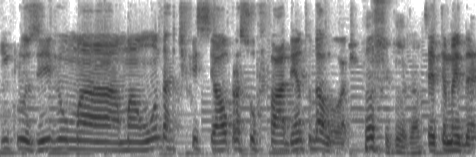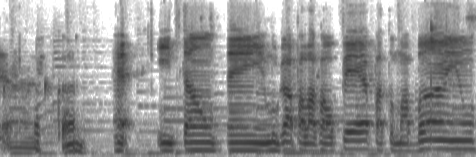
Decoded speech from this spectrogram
inclusive uma, uma onda artificial para surfar dentro da loja. Oxe, que legal. Pra você ter uma ideia. Bacana. Então tem lugar para lavar o pé, para tomar banho.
